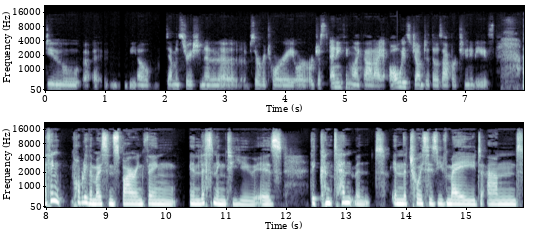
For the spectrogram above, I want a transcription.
do uh, you know demonstration at an observatory or, or just anything like that i always jumped at those opportunities. I think probably the most inspiring thing in listening to you is the contentment in the choices you've made and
